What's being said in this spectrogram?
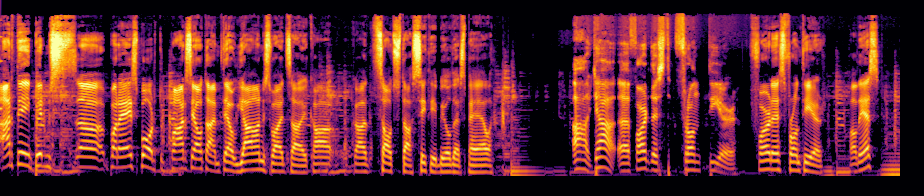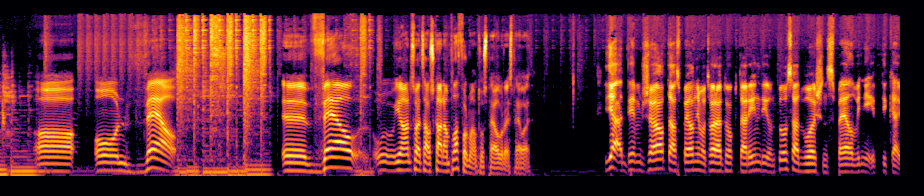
Artī, pirms uh, par e-sportu pāris jautājumu tev Jānis vaicāja, kā, kā sauc tā City Builder spēle. Ah, jā, uh, Farthest Frontier. Furthest Frontier. Paldies! Uh, un vēl. Uh, vēl Jānis vaicā, uz kādām platformām to spēli varēja spēlēt. Jā, diemžēl tā spēle, ņemot vērā to, ka tā ir Indija un pilsētu būvēšanas spēle, viņi ir tikai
